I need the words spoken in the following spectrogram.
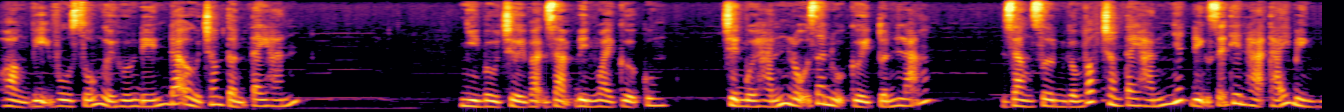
Hoàng vị vô số người hướng đến đã ở trong tầm tay hắn. Nhìn bầu trời vạn dặm bên ngoài cửa cung, trên môi hắn lộ ra nụ cười tuấn lãng. Giang Sơn gấm vóc trong tay hắn nhất định sẽ thiên hạ Thái Bình.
